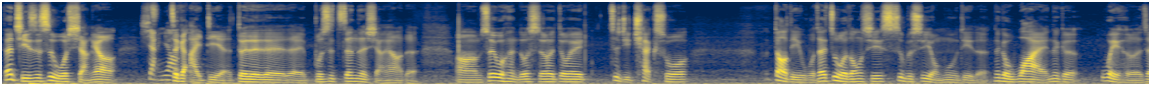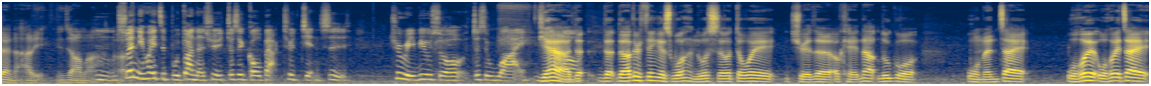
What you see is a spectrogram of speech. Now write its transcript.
但其实是我想要想要这个 idea，对对对对对，不是真的想要的，嗯，所以我很多时候都会自己 check 说，到底我在做的东西是不是有目的的，那个 why 那个为何在哪里，你知道吗？嗯，所以你会一直不断的去就是 go back 去检视，去 review 说就是 why。Yeah, the the the other thing is，我很多时候都会觉得，OK，那如果我们在，我会我会在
